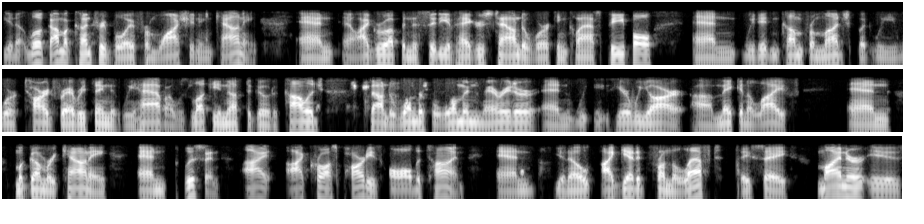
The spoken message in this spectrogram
you know look, I'm a country boy from Washington County, and you know I grew up in the city of Hagerstown to working class people and we didn't come from much, but we worked hard for everything that we have. I was lucky enough to go to college, found a wonderful woman, married her, and we, here we are uh, making a life in Montgomery County. And listen, I I cross parties all the time, and you know I get it from the left. They say Miner is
